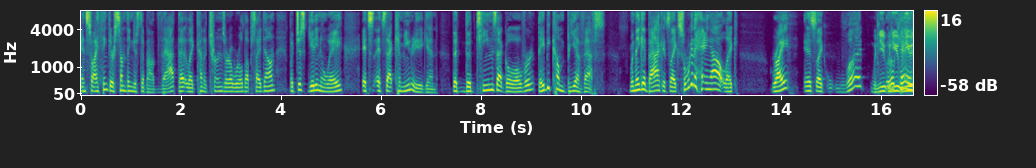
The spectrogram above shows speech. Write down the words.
And so I think there's something just about that that like kind of turns our world upside down. But just getting away, it's it's that community again. The the teams that go over, they become BFFs. When they get back, it's like, so we're gonna hang out, like, right? And it's like, what? When you when you when you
